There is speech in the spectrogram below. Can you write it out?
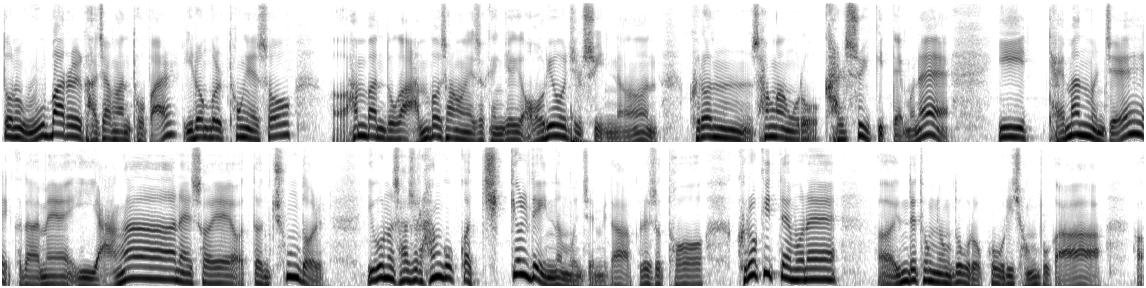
또는 우발을 가장한 도발 이런 걸 통해서 어, 한반도가 안보 상황에서 굉장히 어려워질 수 있는 그런 상황으로 갈 수 있기 때문에 이 대만 문제 그다음에 이 양안에서의 어떤 충돌 이거는 사실 한국과 직결돼 있는 문제입니다. 그래서 더 그렇기 때문에 어, 윤 대통령도 그렇고 우리 정부가 어,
